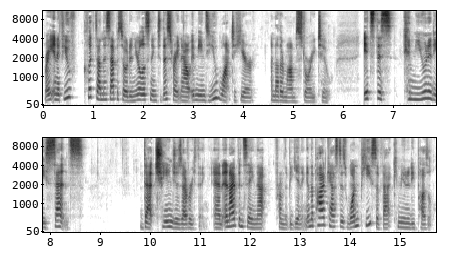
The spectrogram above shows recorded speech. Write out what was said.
Right? And if you've clicked on this episode and you're listening to this right now, it means you want to hear another mom's story too. It's this community sense that changes everything. And and I've been saying that from the beginning. And the podcast is one piece of that community puzzle.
